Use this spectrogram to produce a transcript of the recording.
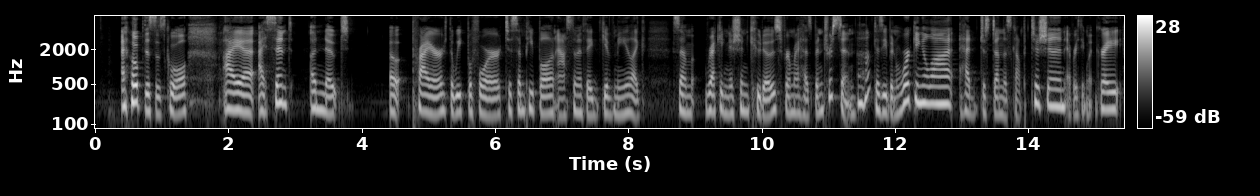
I hope this is cool. I uh, I sent a note uh, prior the week before to some people and asked them if they'd give me like some recognition kudos for my husband Tristan because he'd been working a lot, had just done this competition, everything went great.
